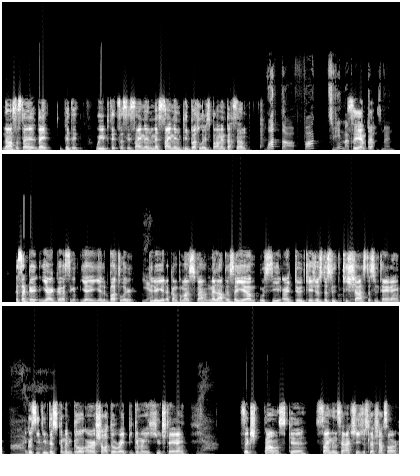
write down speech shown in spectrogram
Non, ça c'est un. Ben, peut-être. Oui, peut-être ça c'est Simon, mais Simon puis le Butler, c'est pas la même personne. What the fuck? Tu viens de m'apprendre euh, man. C'est que il y a un gars, il, y a, il y a le Butler, Yeah. puis lui il est là comme pas mal souvent, mais là après ça, il y a aussi un dude qui est juste dessus, qui chasse dessus le terrain. Ah, yeah, vivent dessus comme une gros, un château, right, puis comme un huge terrain. yeah. C'est que je pense que Simon c'est actually juste le chasseur.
